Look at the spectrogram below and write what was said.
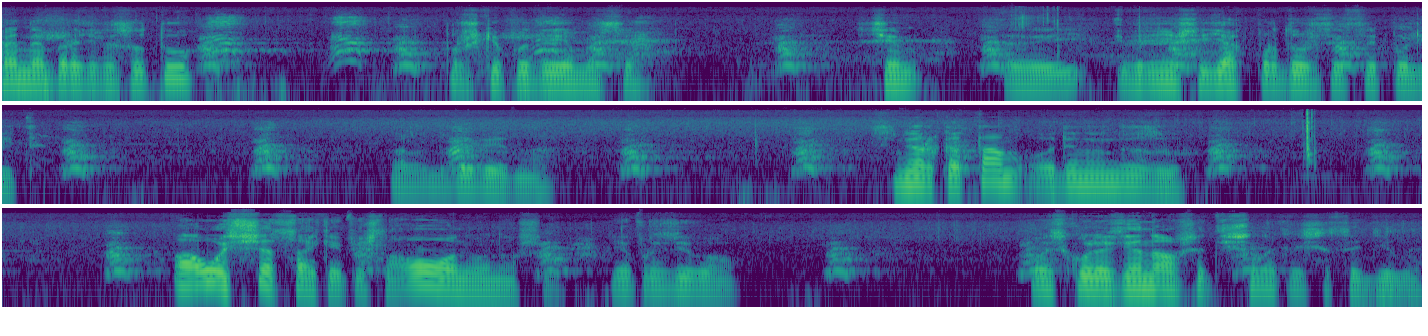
Хай наберуть висоту. Трошки подивимося. Чим, е, і, як продовжиться цей політ. Зараз буде видно. Сімерка там, один внизу. А ось ще цайка пішла, он воно що. Я прозівав. Ось Коля зігнав, ще ті, що на криші сиділи.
